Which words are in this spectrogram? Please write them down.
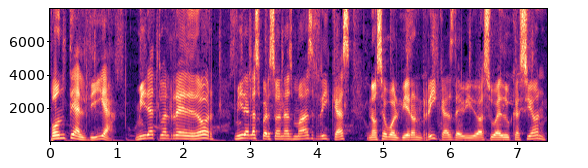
Ponte al día, mira a tu alrededor, mira las personas más ricas no se volvieron ricas debido a su educación.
